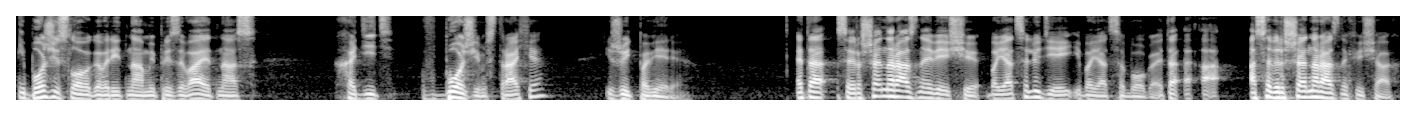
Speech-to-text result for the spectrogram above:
И Божье Слово говорит нам и призывает нас ходить в Божьем страхе и жить по вере. Это совершенно разные вещи, бояться людей и бояться Бога. Это о, о совершенно разных вещах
